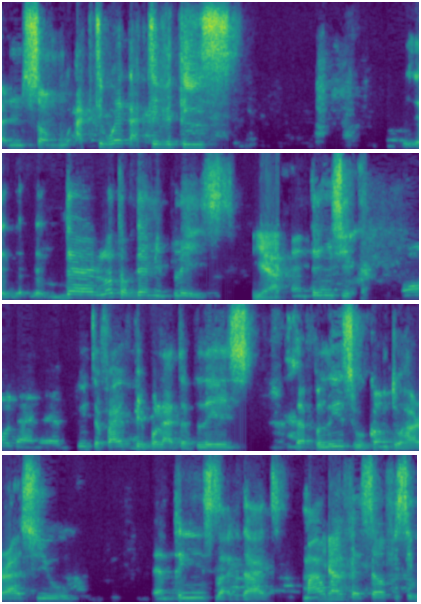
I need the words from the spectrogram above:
and some active work activities. There are a lot of them in place. Yeah. And things you more than uh, 25 people at a place, the police will come to harass you and things like that. My Yeah. wife herself is a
